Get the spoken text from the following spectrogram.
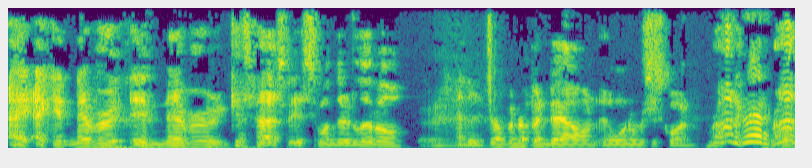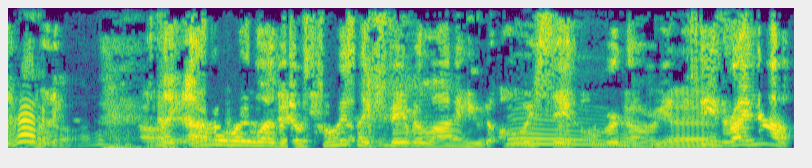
I, I can never, it never gets past me. It's when they're little and they're jumping up and down and one of them's just going, radical, radical, radical. radical. Oh, Like, I don't know what it was, but it was Tony's like favorite line. He would always say it over and mm. over again. Yes. See, right now,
